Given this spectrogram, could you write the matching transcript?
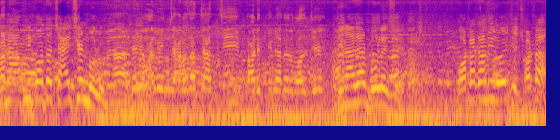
মানে আপনি কত চাইছেন বলুন। আমি চার হাজার চাচ্ছি বাড়ির তিন হাজার বলছে। তিন হাজার বলেছে। কটা কাঁদি রয়েছে? ছটা?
